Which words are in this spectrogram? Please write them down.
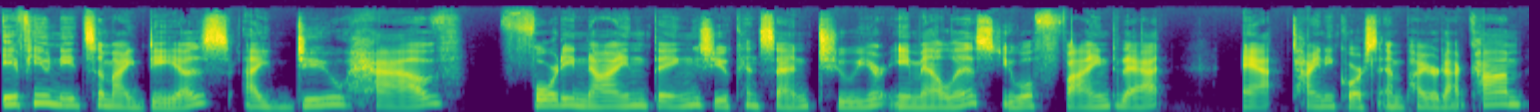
if you need some ideas, I do have 49 things you can send to your email list. You will find that at tinycourseempire.com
